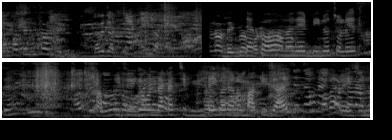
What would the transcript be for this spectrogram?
কম্পাসের কিছু আছে? তাহলে চারটে। দেখবে দেখো আমাদের বিলও চলে এসছে। সব কিছুই যখন দেখাচ্ছি বিলটাই বা যেন বাকি যায় এই জন্য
